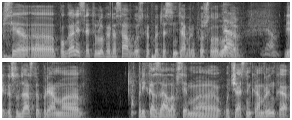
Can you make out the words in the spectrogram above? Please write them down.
все э, пугались, это был как раз август какой-то, сентябрь прошлого года, да, да. где государство прямо приказало всем э, участникам рынка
